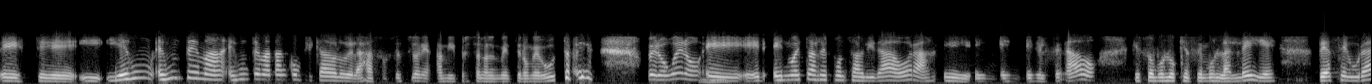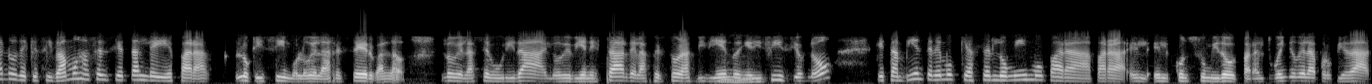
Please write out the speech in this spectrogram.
este y, y es un es un tema es un tema tan complicado lo de las asociaciones a mí personalmente no me gustan pero bueno eh, es, es, nuestra responsabilidad ahora eh, en, en, en, el senado que somos los que hacemos las leyes de asegurarnos de que si vamos a hacer ciertas leyes para lo que hicimos, lo de las reservas, lo, lo, de la seguridad, lo de bienestar de las personas viviendo uh -huh. en edificios, ¿no? Que también tenemos que hacer lo mismo para, para el, el consumidor, para el dueño de la propiedad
